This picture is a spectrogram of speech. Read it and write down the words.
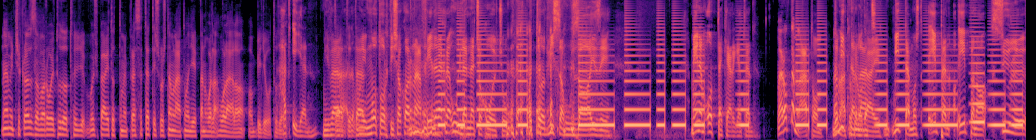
Nem, itt csak az zavaró, hogy tudod, hogy most beállítottam egy presetet, és most nem látom, hogy éppen hol, hol áll a, a bigyó, tudod. Hát igen, mivel tehát, tehát- még motort is akarnál féderekre, úgy lenne csak olcsó, hogy tudod, visszahúzza a izé. Miért nem ott tekergeted? Már ott nem látom. De Nem mit látok nem látsz? Mit te most éppen, éppen a szűrő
